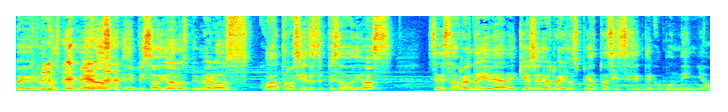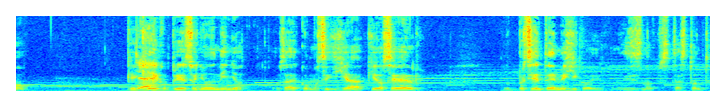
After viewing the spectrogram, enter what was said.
pero los primeros episodios, los primeros 400 episodios, se desarrolla una idea de quiero ser el rey de los piratas y se siente como un niño que quiere cumplir el sueño de un niño. O sea, como si dijera, quiero ser el presidente de México. Y dices, no, pues estás tonto.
